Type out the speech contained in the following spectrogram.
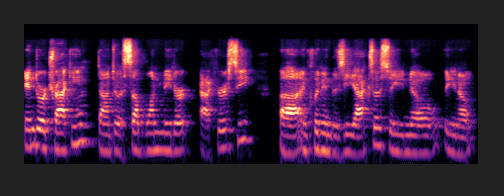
Indoor tracking down to a sub one meter accuracy, uh, including the z-axis, so you know, you know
